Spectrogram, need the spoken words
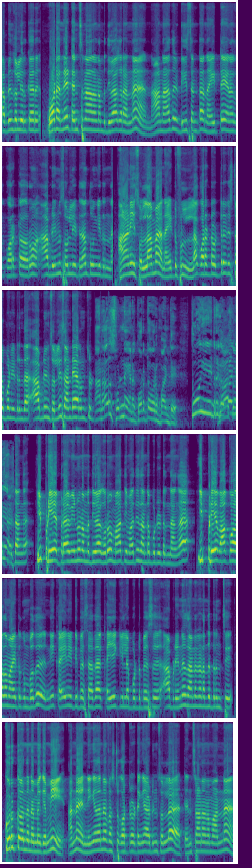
அப்படின்னு சொல்லியிருக்காரு. உடனே டென்ஷன் ஆன நம்ம திவாகர் அண்ணன் நானாவது டீசெண்டாக நைட்டே எனக்கு கொரட்டை வரும் அப்படின்னு சொல்லிட்டு தான் தூங்கிட்டு இருந்தேன் ஆனால் நீ சொல்லாம நைட்டு ஃபுல்லாக கொரட்டை விட்டு டிஸ்டர்ப் பண்ணிட்டு இருந்த அப்படின்னு சொல்லி சண்டை ஆரம்பிச்சு ஆனாலும் சொன்னேன் எனக்கு கொரட்டை பாயிண்ட் தூங்கிட்டு இருக்க விட்டாங்க இப்படியே பிரவீனும் நம்ம திவாகரும் மாத்தி மாத்தி சண்டை போட்டுட்டு இருந்தாங்க. இப்படியே வாக்குவாதம் ஆயிட்டு இருக்கும்போது நீ கை நீட்டி பேசாத கையை கீழே போட்டு பேசு அப்படின்னு சண்டை நடந்துட்டு இருந்துச்சு. குறுக்க வந்த நம்ம கம்மி அண்ணன் நீங்க தானே ஃபர்ஸ்ட் கொரட்டை விட்டீங்க? அப்படின்னு சொல்ல டென்ஷன் ஆன நம்ம அண்ணன்.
